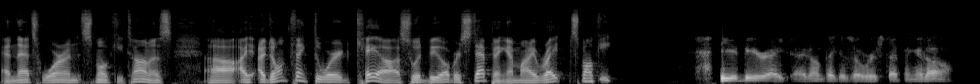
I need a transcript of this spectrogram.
and that's Warren Smokey Thomas, uh, I, I don't think the word chaos would be overstepping. Am I right, Smokey? You'd be right. I don't think it's overstepping at all.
